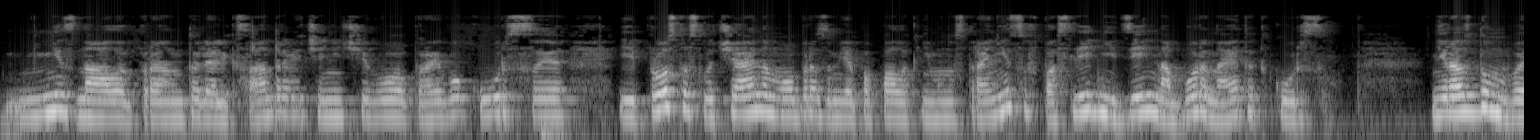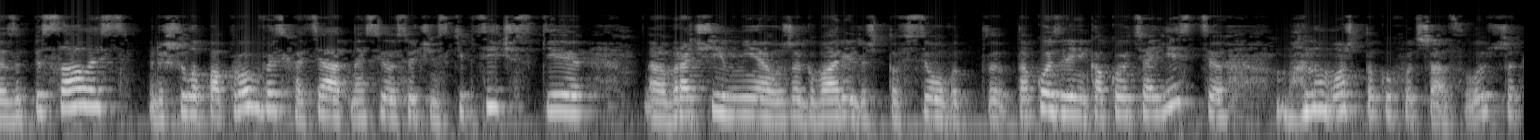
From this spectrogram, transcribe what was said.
не знала про Анатолия Александровича ничего, про его курсы. И просто случайным образом я попала к нему на страницу в последний день набора на этот курс. Не раздумывая, записалась, решила попробовать, хотя относилась очень скептически. А, врачи мне уже говорили, что все, вот такое зрение, какое у тебя есть, оно может только ухудшаться, лучше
